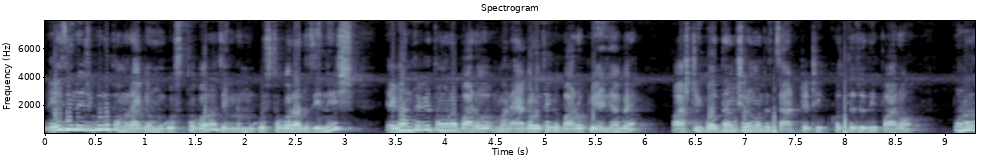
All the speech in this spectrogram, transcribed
তো এই জিনিসগুলো তোমরা আগে মুখস্থ করো, যেগুলো মুখস্থ করার জিনিস, এখান থেকে তোমরা বারো মানে এগারো থেকে বারো পেয়ে যাবে। পাঁচটি গদ্যাংশের মধ্যে চারটে ঠিক করতে যদি পারো, পনেরো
